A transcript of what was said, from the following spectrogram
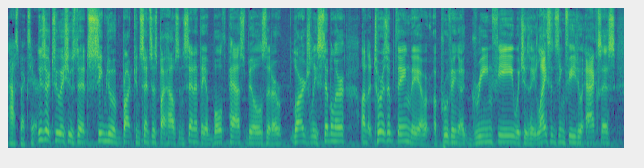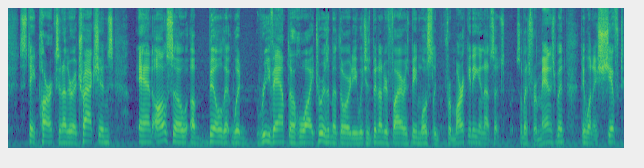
aspects here? These are two issues that seem to have brought consensus by House and Senate. They have both passed bills that are largely similar. On the tourism thing, they are approving a green fee, which is a licensing fee to access state parks and other attractions and also a bill that would revamp the Hawaii Tourism Authority, which has been under fire as being mostly for marketing and not such so much for management. They want to shift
